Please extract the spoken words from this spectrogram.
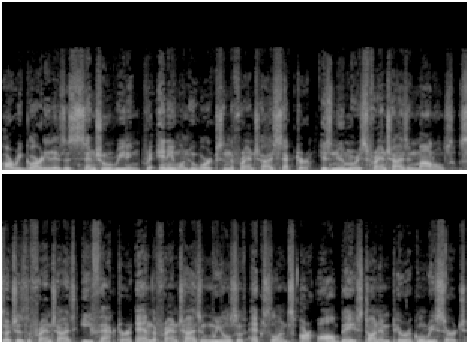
are regarded as essential reading for anyone who works in the franchise sector. His numerous franchising models, such as the franchise E Factor and the franchising Wheels of Excellence, are all based on empirical research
